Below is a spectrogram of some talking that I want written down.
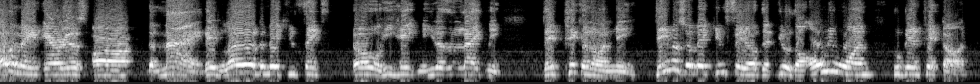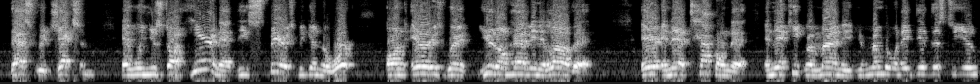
Other main areas are the mind. They love to make you think, oh, he hates me, he doesn't like me, they picking on me. Demons will make you feel that you're the only one who being picked on. That's rejection. And when you start hearing that, these spirits begin to work on areas where you don't have any love at. And they'll tap on that. And they'll keep reminding you, you remember when they did this to you?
